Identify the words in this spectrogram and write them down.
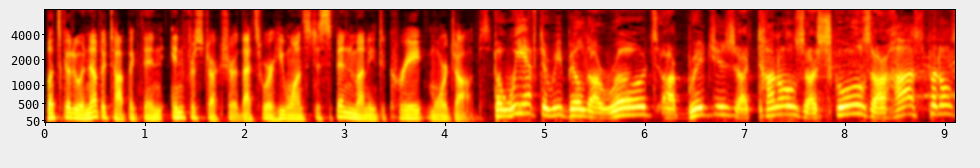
Let's go to another topic then infrastructure. That's where he wants to spend money to create more jobs. But we have to rebuild our roads, our bridges, our tunnels, our schools, our hospitals.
